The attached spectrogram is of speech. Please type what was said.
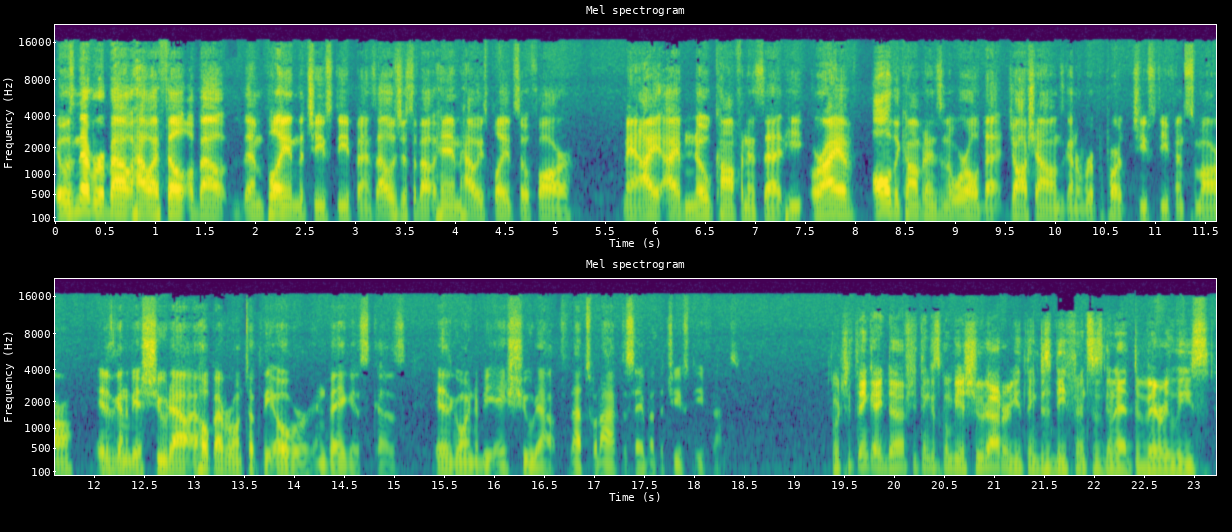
it was never about how I felt about them playing the Chiefs defense. That was just about him, how he's played so far. Man, I, I have no confidence that he, or I have all the confidence in the world that Josh Allen's going to rip apart the Chiefs defense tomorrow. It is going to be a shootout. I hope everyone took the over in Vegas because it is going to be a shootout. That's what I have to say about the Chiefs defense. What you think, A Duff? You think it's going to be a shootout, or you think this defense is going to, at the very least,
